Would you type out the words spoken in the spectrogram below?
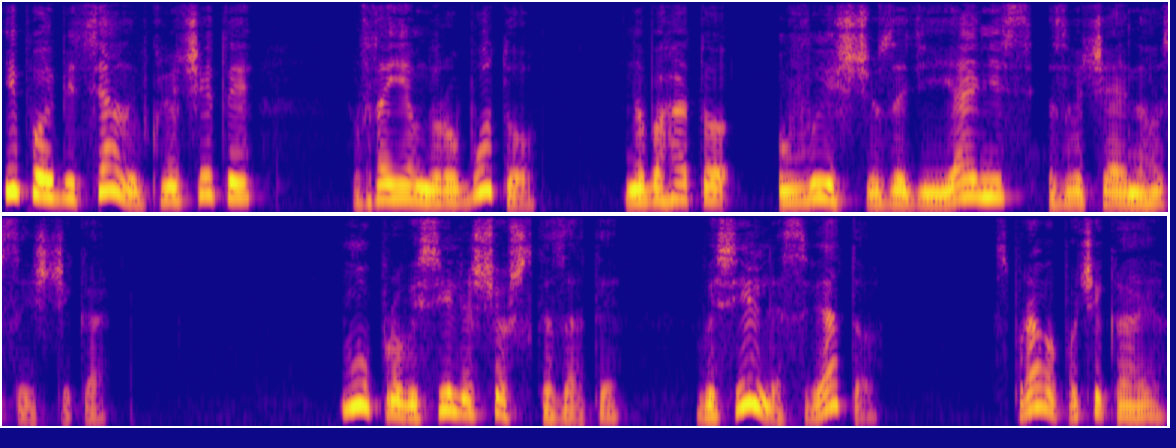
І пообіцяли включити в таємну роботу набагато вищу за діяльність звичайного сищика. Ну, про весілля що ж сказати? Весілля свято, справа почекає.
